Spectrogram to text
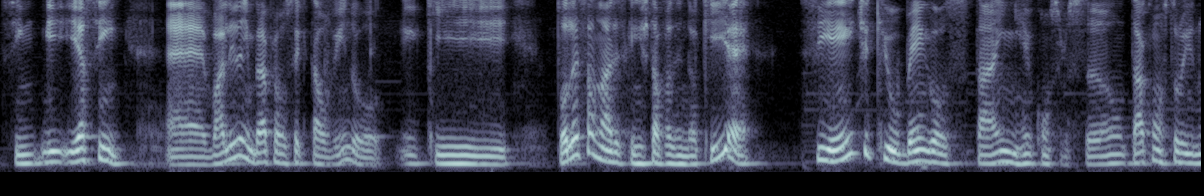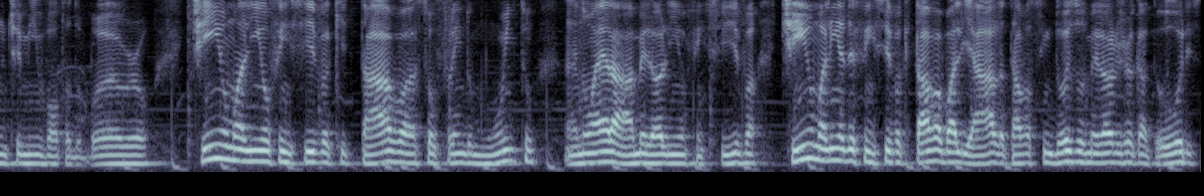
Sim, e, e assim, é, vale lembrar para você que está ouvindo que toda essa análise que a gente está fazendo aqui é ciente que o Bengals está em reconstrução, está construindo um time em volta do Burrow, tinha uma linha ofensiva que estava sofrendo muito, né? não era a melhor linha ofensiva, tinha uma linha defensiva que estava baleada, estava assim dois dos melhores jogadores.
